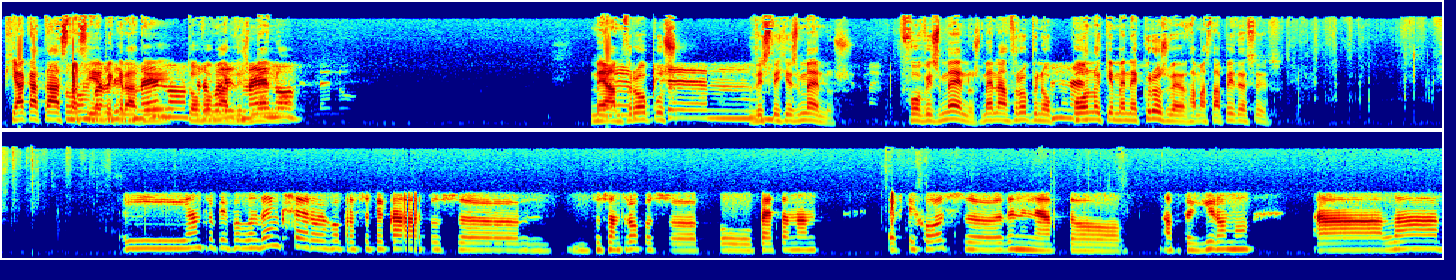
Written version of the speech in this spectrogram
Ποια κατάσταση επικρατεί το βομβαρδισμένο με ανθρώπους και... δυστυχισμένους, φοβισμένους, με ένα ανθρώπινο ναι. πόνο και με νεκρούς βέβαια. Θα μας τα πείτε εσείς. Οι άνθρωποι φοβούν, δεν ξέρω εγώ προσωπικά τους, ε, τους ανθρώπους ε, που πέθαναν. Ευτυχώς ε, δεν είναι αυτό από το γύρο μου. Αλλά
